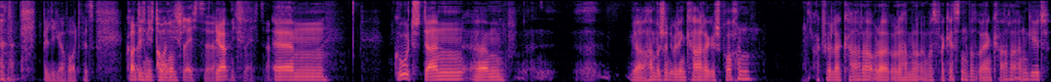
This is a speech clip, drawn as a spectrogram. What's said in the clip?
billiger Wortwitz. Konnte ich nicht drum Aber nicht schlecht, äh, Ja. nicht schlecht. Ja. Ähm, gut, dann ähm, ja, haben wir schon über den Kader gesprochen. Aktueller Kader oder, oder haben wir noch irgendwas vergessen, was euren Kader angeht?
